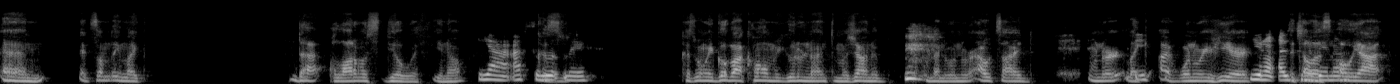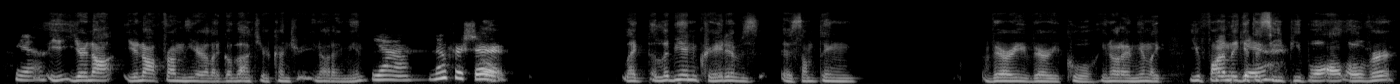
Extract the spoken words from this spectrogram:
And it's something like that a lot of us deal with you know? Yeah absolutely. Because when we go back home we go to Nant Majanib and then when we're outside when we're like when we're here you know they tell us oh yeah yeah. you're not you're not from here like go back to your country. You know what i mean? Yeah no for sure. so, like the libyan creatives is something very very cool you know what i mean like you finally Thank get you. to see people all over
